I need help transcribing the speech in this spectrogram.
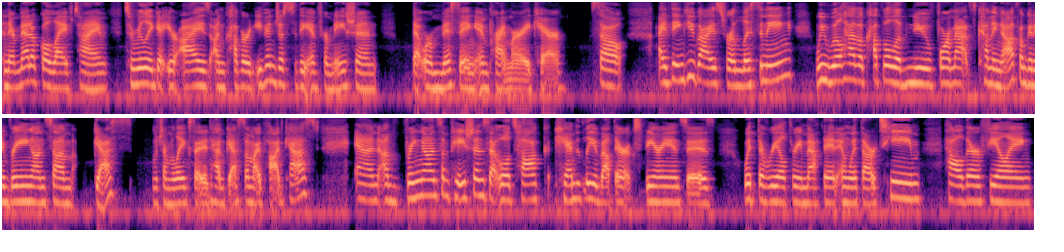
in their medical lifetime to really get your eyes uncovered, even just to the information that we're missing in primary care. So I thank you guys for listening. We will have a couple of new formats coming up. I'm going to bring on some guests which I'm really excited to have guests on my podcast. And I'm bringing on some patients that will talk candidly about their experiences with the Real 3 method and with our team, how they're feeling,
